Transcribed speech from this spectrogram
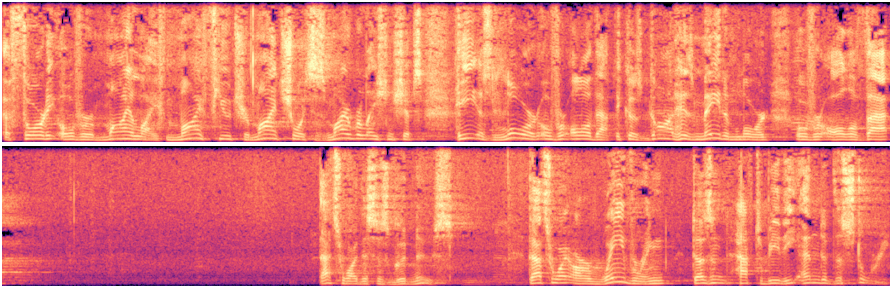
authority over my life, my future, my choices, my relationships. He is Lord over all of that because God has made him Lord over all of that. That's why this is good news. That's why our wavering doesn't have to be the end of the story.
